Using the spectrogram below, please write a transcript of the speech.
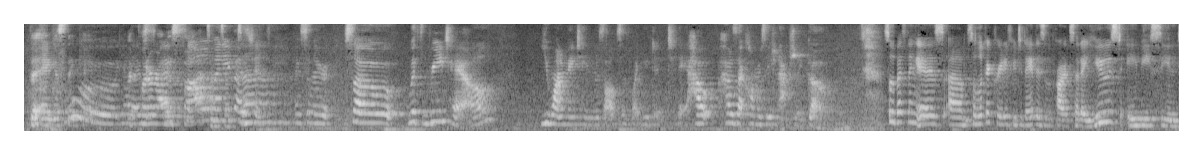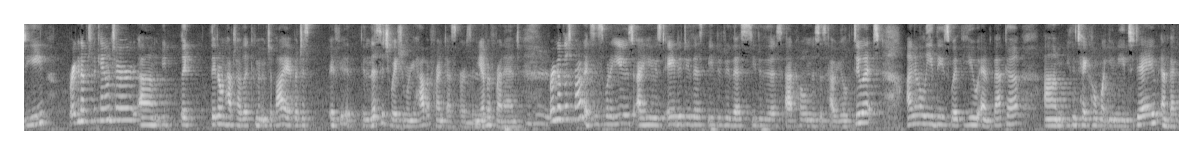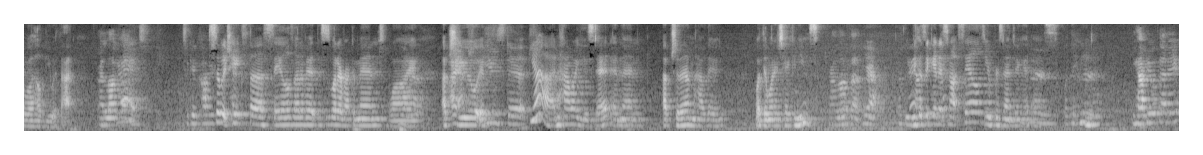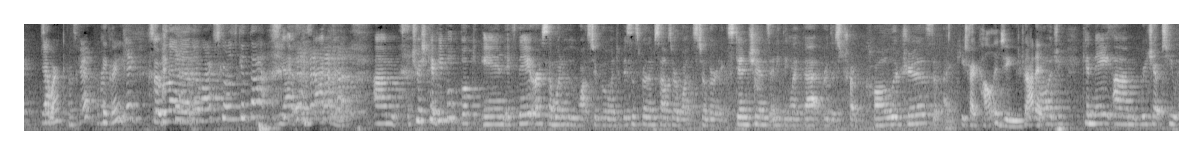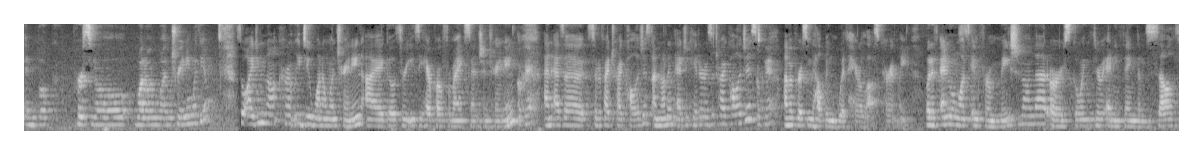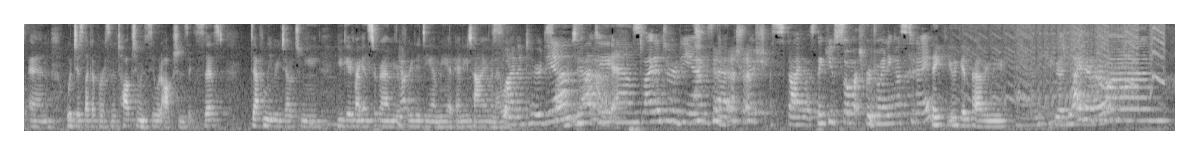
The egg is thinking. Ooh, yeah, I put her on the spot. So many Dun, dun, dun. questions. I have so many. So with retail, you want to maintain results of what you did today. How how does that conversation actually go? So the best thing is, um, so look at Creative View today. These are the products that I used: A, B, C, and D. Bring it up to the counter. Um, you, like they don't have to have the commitment to buy it, but just if it, in this situation where you have a front desk person, you have a front end, bring up those products. This is what I used. I used A to do this, B to do this, C to do this at home. This is how you'll do it. I'm going to leave these with you and Becca. Um, you can take home what you need today, and Becca will help you with that. I love that. It's a good conversation. So it takes the sales out of it. This is what I recommend. Why? Yeah. Up to I you. If, used it. yeah, and how I used it, and then up to them how they what they want to take and use. I love that. Yeah. Okay. Because again, it's not sales; you're presenting it as what they need. You happy with that egg? Does that work? That's good. Okay, great. Okay. So Did all the other wax girls get that? Yes, exactly. Um, Trish, can people book in if they are someone who wants to go into business for themselves or wants to learn extensions, anything like that, or this trichologist? I keep Trichology, you got it. trichology, Can they um, reach out to you and book personal one-on-one training with you? So I do not currently do one-on-one training. I go through EasiHair Pro for my extension training. Okay. And as a certified trichologist, I'm not an educator as a trichologist. Okay. I'm a person helping with hair loss currently. But if anyone wants information on that or is going through anything themselves and would just like a person to talk to and see what options exist, definitely reach out to me. You gave my Instagram. You're Yep. free to DM me at any time, and Slide I will into her slide into my DMs. Slide into her DMs at Trish Stylist. Thank you so much for joining us today. Thank you again for having me. Good night, everyone.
